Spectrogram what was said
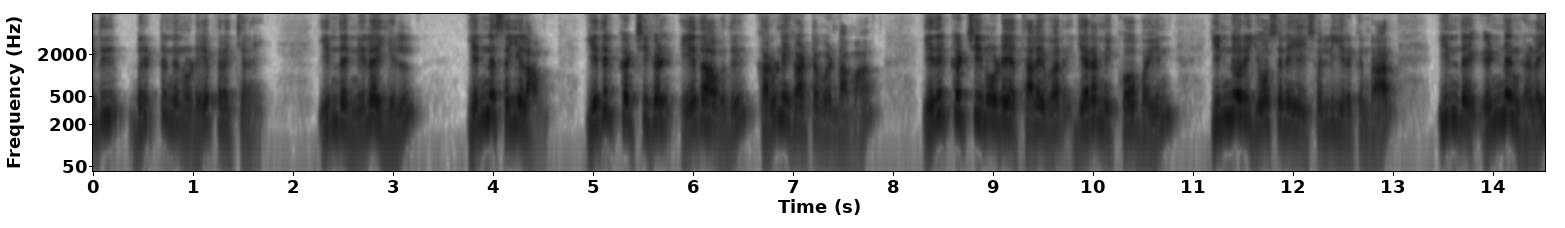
இது பிரிட்டனினுடைய பிரச்சனை. இந்த நிலையில் என்ன செய்யலாம்? எதிர்க்கட்சிகள் ஏதாவது கருணை காட்ட வேண்டாமா? எதிர்க்கட்சியினுடைய தலைவர் ஜெரமி கோபைன் இன்னொரு யோசனையை சொல்லியிருக்கின்றார். இந்த எண்ணங்களை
